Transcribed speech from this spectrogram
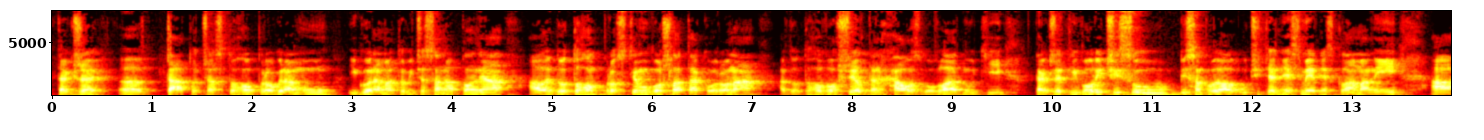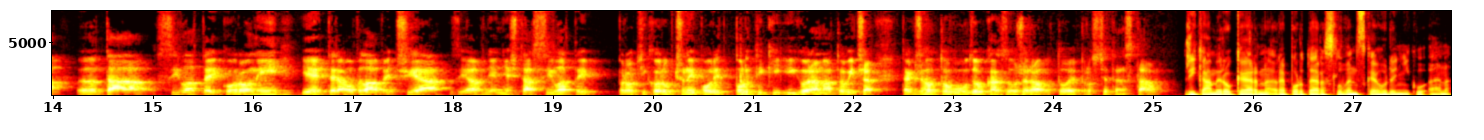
Takže e, táto časť toho programu Igora Matoviča sa naplňa, ale do toho proste mu vošla tá korona a do toho vošiel ten chaos vo vládnutí, takže tí voliči sú, by som povedal, určite nesmierne sklamaní a e, tá sila tej korony je teda oveľa väčšia zjavne, než tá sila tej protikorupčnej politiky Igora Matoviča, takže ho to v údzovkách zožralo. To je proste ten stav. Říká Miro Kern, reportér slovenského deníku N.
